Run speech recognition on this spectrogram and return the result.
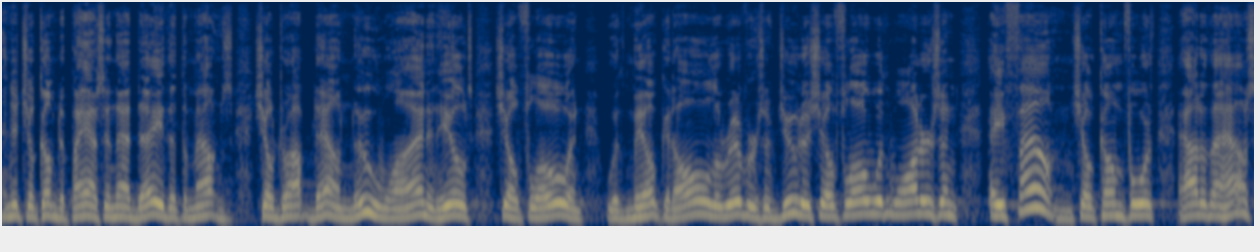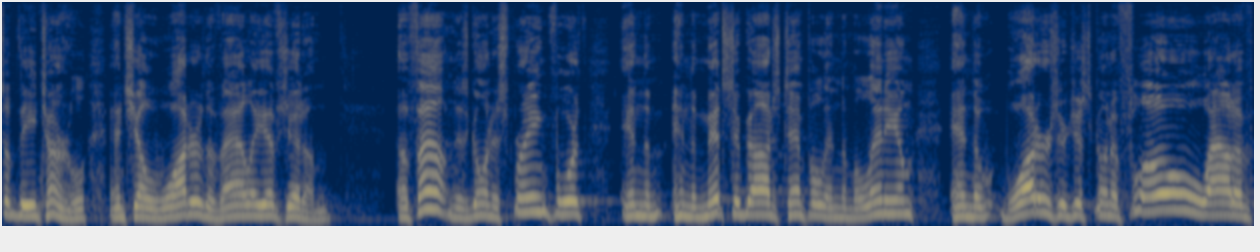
and it shall come to pass in that day that the mountains shall drop down new wine, and hills shall flow and with milk, and all the rivers of Judah shall flow with waters, and a fountain shall come forth out of the house of the eternal, and shall water the valley of Shittim. A fountain is going to spring forth in the, in the midst of God's temple in the millennium, and the waters are just going to flow out of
